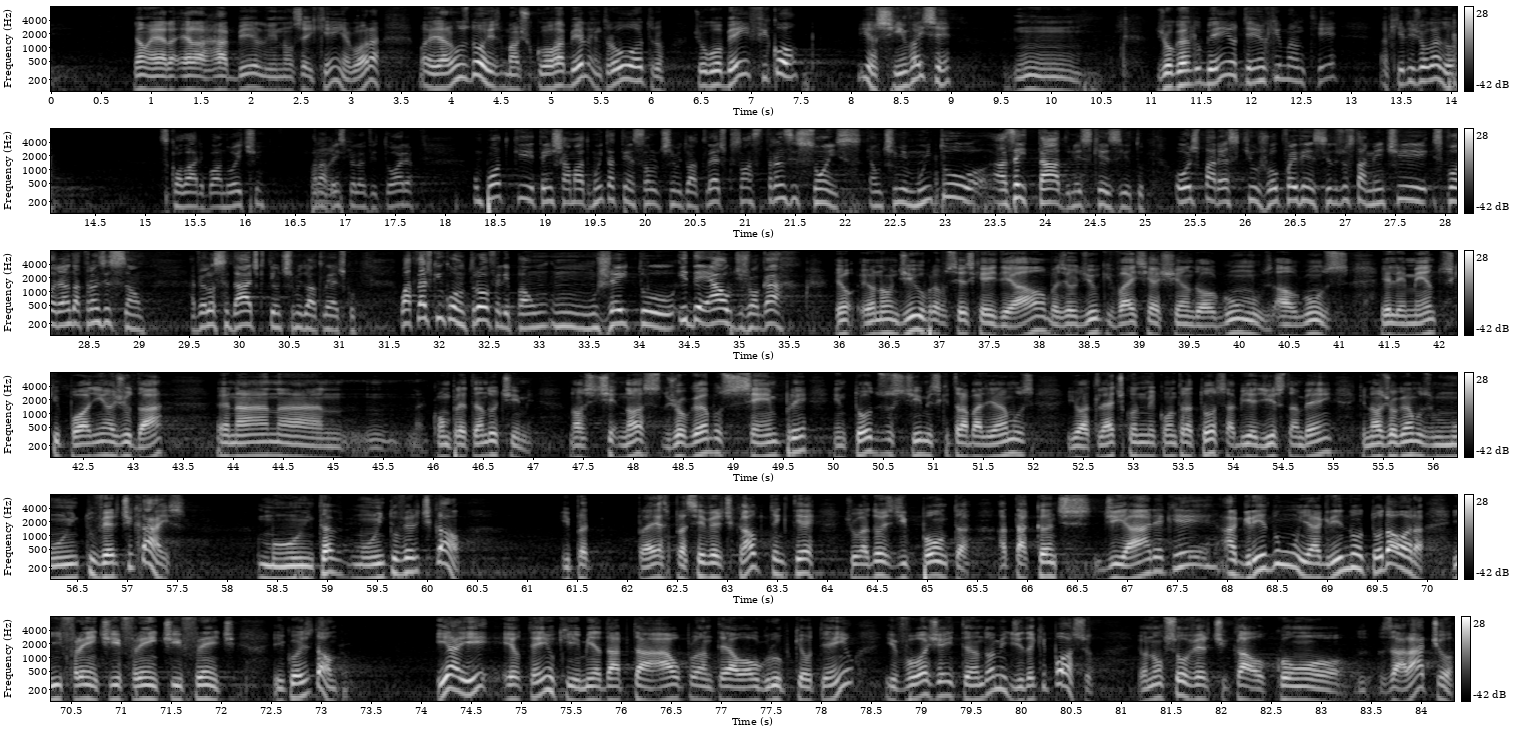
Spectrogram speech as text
Não, era, era Rabelo e não sei quem, agora mas eram os dois. Machucou o Rabelo, entrou o outro. Jogou bem, ficou. E assim vai ser. Hum, jogando bem, eu tenho que manter aquele jogador. Escolari, boa noite. Parabéns boa noite. pela vitória. Um ponto que tem chamado muita atenção no time do Atlético são as transições. É um time muito azeitado nesse quesito. Hoje parece que o jogo foi vencido justamente explorando a transição, a velocidade que tem o time do Atlético. O Atlético encontrou, Felipão, um, um jeito ideal de jogar? Eu, eu não digo para vocês que é ideal, mas eu digo que vai se achando alguns, alguns elementos que podem ajudar eh, na, na, na, completando o time. Nós, nós jogamos sempre em todos os times que trabalhamos, e o Atlético, quando me contratou, sabia disso também, que nós jogamos muito verticais. Muita, muito vertical. E para ser vertical, tem que ter jogadores de ponta, atacantes de área que agridam e agridam toda hora. E frente, e frente, e frente, e coisa e tal. E aí eu tenho que me adaptar ao plantel, ao grupo que eu tenho e vou ajeitando à medida que posso. Eu não sou vertical com o Zaratio,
